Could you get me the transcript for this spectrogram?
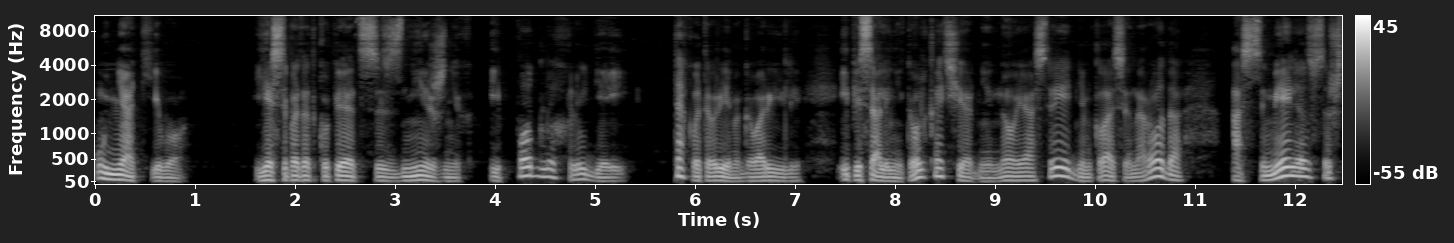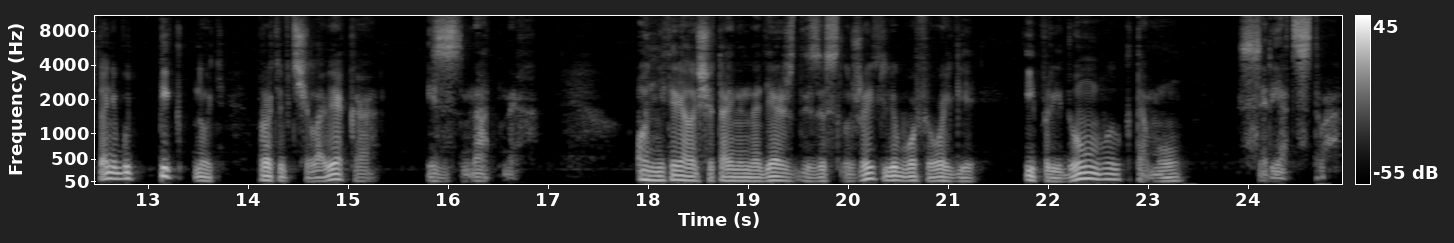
унять его. Если бы этот купец из нижних и подлых людей, так в это время говорили, и писали не только о черни, но и о среднем классе народа, осмелился что-нибудь пикнуть против человека из знатных. Он не терял еще тайной надежды заслужить любовь Ольги и придумывал к тому средства.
